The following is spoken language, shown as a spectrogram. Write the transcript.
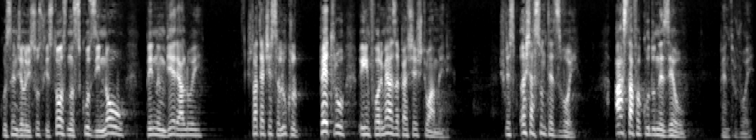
cu sângele lui Iisus Hristos, născuți din nou, prin învierea Lui. Și toate aceste lucruri, Petru îi informează pe acești oameni. Și le spune, ăștia sunteți voi. Asta a făcut Dumnezeu pentru voi.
